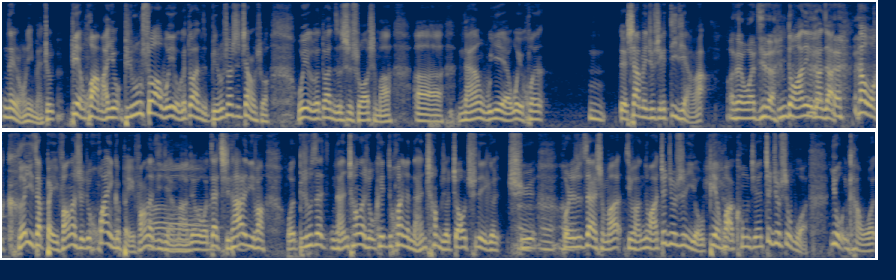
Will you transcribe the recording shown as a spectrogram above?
内容里面，就变化嘛。有比如说啊我有个段子，比如说是这样说，我有个段子是说什么呃男无业未婚，嗯，对，下面就是一个地点了。哦，对，我记得，你懂啊？那个段子，那我可以在北方的时候就换一个北方的地点嘛，哦 对吧？我在其他的地方，我比如说在南昌的时候，我可以换一个南昌比较郊区的一个区，或者是在什么地方，你懂吗？这就是有变化空间，这就是我又你看我，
